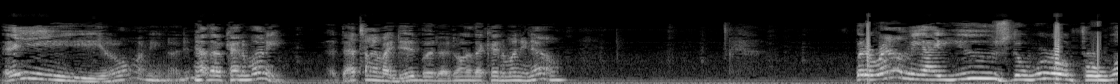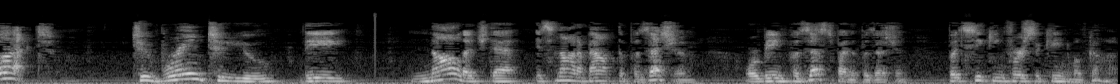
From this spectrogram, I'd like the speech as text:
Hey, you know, I mean, I didn't have that kind of money. At that time I did, but I don't have that kind of money now. But around me I use the world for what? To bring to you the knowledge that it's not about the possession or being possessed by the possession, but seeking first the kingdom of God.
